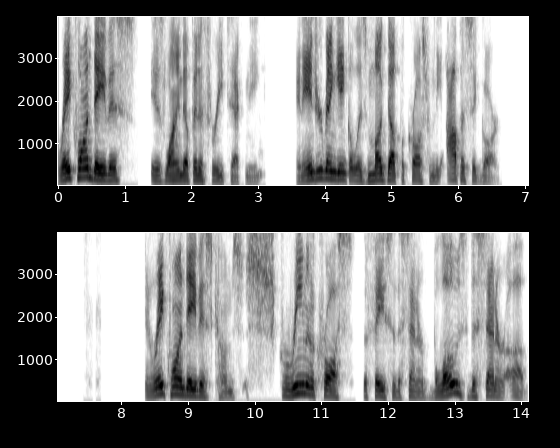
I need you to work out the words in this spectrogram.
Raekwon Davis is lined up in a three technique, and Andrew Van Ginkel is mugged up across from the opposite guard. And Raekwon Davis comes screaming across the face of the center, blows the center up,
